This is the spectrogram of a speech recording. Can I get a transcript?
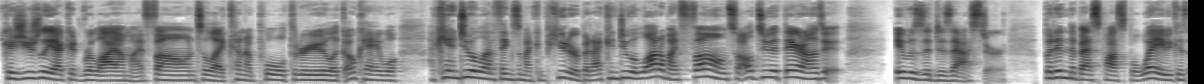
because usually I could rely on my phone to like kind of pull through, like, okay, well, I can't do a lot of things on my computer, but I can do a lot on my phone. So I'll do it there. I'll do it. It was a disaster, but in the best possible way because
